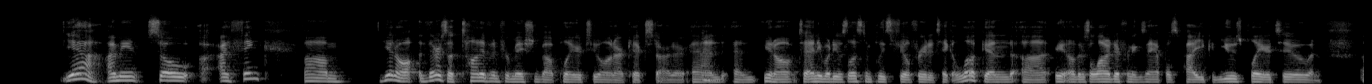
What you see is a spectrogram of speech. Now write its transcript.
Yeah, I mean, so I think um, you know there's a ton of information about player two on our kickstarter mm. and mm-hmm. and you know to anybody who's listening please feel free to take a look and uh, you know there's a lot of different examples of how you can use player two and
